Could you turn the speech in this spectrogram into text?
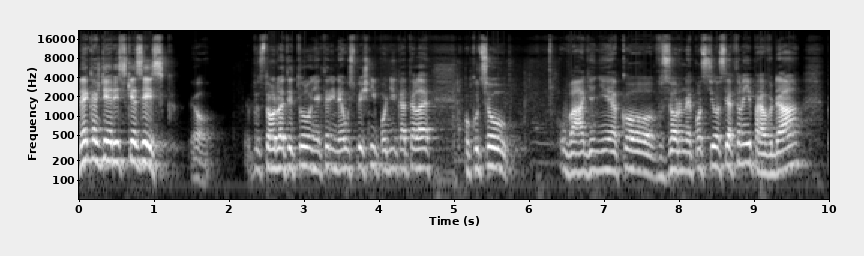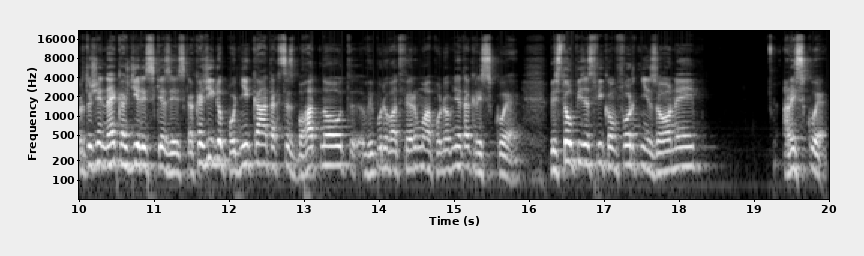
Ne každý risk je zisk. Jo. Z tohohle titulu některý neúspěšní podnikatele, pokud jsou uváděni jako vzor nepoctivosti, tak to není pravda, protože ne každý risk je zisk. A každý, kdo podniká, tak chce zbohatnout, vybudovat firmu a podobně, tak riskuje. Vystoupí ze své komfortní zóny a riskuje.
